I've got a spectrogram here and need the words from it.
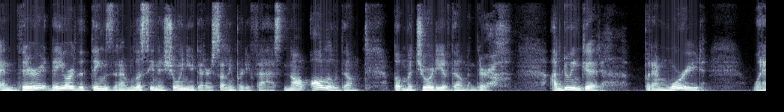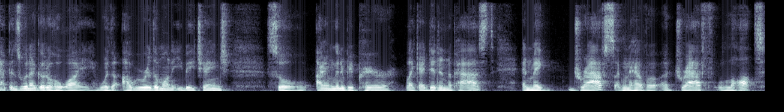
and there they are the things that I'm listing and showing you that are selling pretty fast. Not all of them, but majority of them. And they're, I'm doing good, but I'm worried. What happens when I go to Hawaii? Will the algorithm on eBay change? So I am going to prepare like I did in the past and make drafts. I'm going to have a, a draft lot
